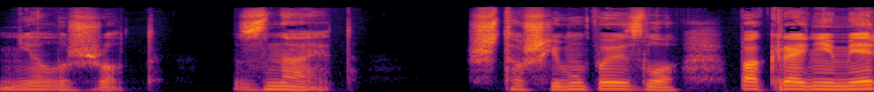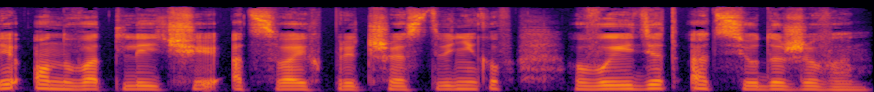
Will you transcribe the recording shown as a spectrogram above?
Не лжет, знает. Что ж, ему повезло. По крайней мере, он, в отличие от своих предшественников, выйдет отсюда живым,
